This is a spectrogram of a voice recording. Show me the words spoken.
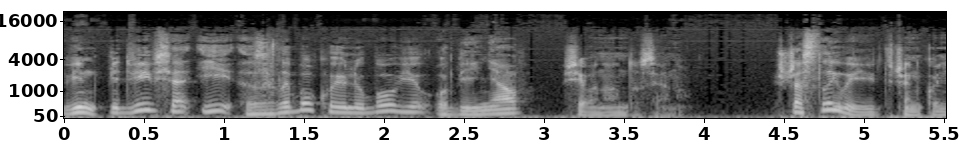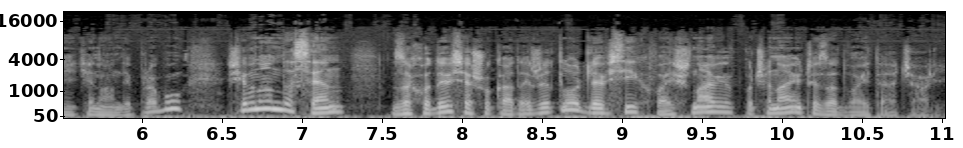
Він підвівся і з глибокою любов'ю обійняв Шивананду Сену. Щасливий від вчинку Нітянанди Прабу, Шивананда Сен заходився шукати житло для всіх вайшнавів, починаючи за Двайта Ачар'ї.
